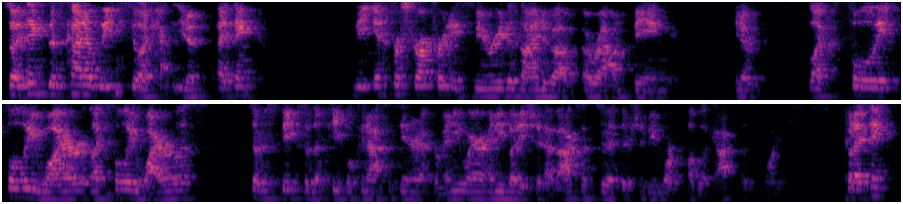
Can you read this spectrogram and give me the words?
so i think this kind of leads to like you know i think the infrastructure needs to be redesigned about around being you know like fully fully wire like fully wireless so to speak so that people can access the internet from anywhere anybody should have access to it there should be more public access points but i think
